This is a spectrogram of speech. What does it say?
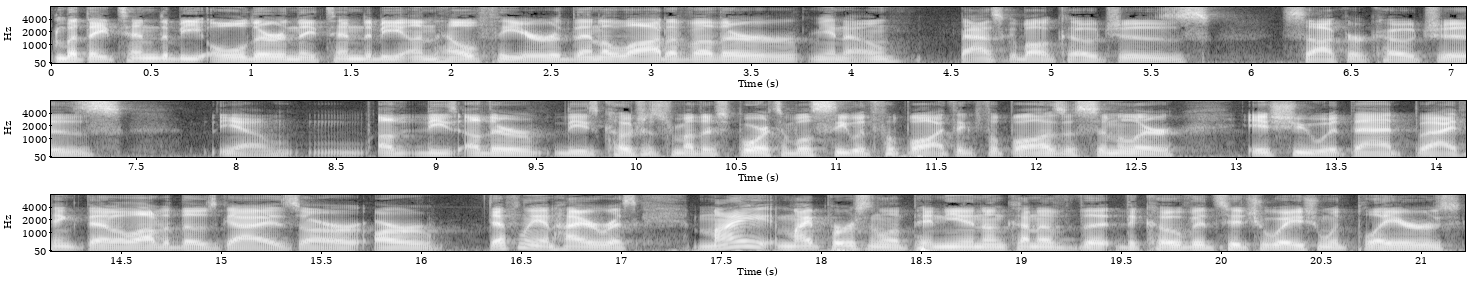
But they tend to be older and they tend to be unhealthier than a lot of other, you know, basketball coaches, soccer coaches, you know these other these coaches from other sports. And we'll see with football. I think football has a similar issue with that but i think that a lot of those guys are are definitely at higher risk. My my personal opinion on kind of the the covid situation with players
